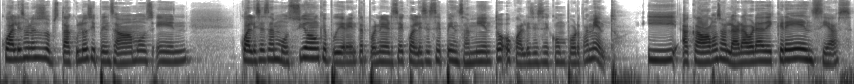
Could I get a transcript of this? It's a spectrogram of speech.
cuáles son esos obstáculos y pensábamos en cuál es esa emoción que pudiera interponerse, cuál es ese pensamiento o cuál es ese comportamiento. Y acá vamos a hablar ahora de creencias,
